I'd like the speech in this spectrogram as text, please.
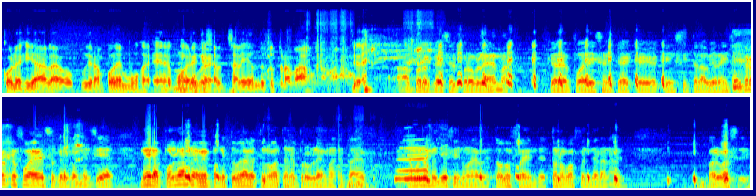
colegiala o pudieran poner mujer- eh, mujeres que sal- salieron de su trabajo. Ah, pero que es el problema. Que después dicen que, que, que incita a la violencia. Yo creo que fue eso que le convencieron. Mira, ponlo al revés para que tú veas que tú no vas a tener problemas en esta época. Estamos en 2019, todo ofende. Esto no va a ofender a nadie. O algo así.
